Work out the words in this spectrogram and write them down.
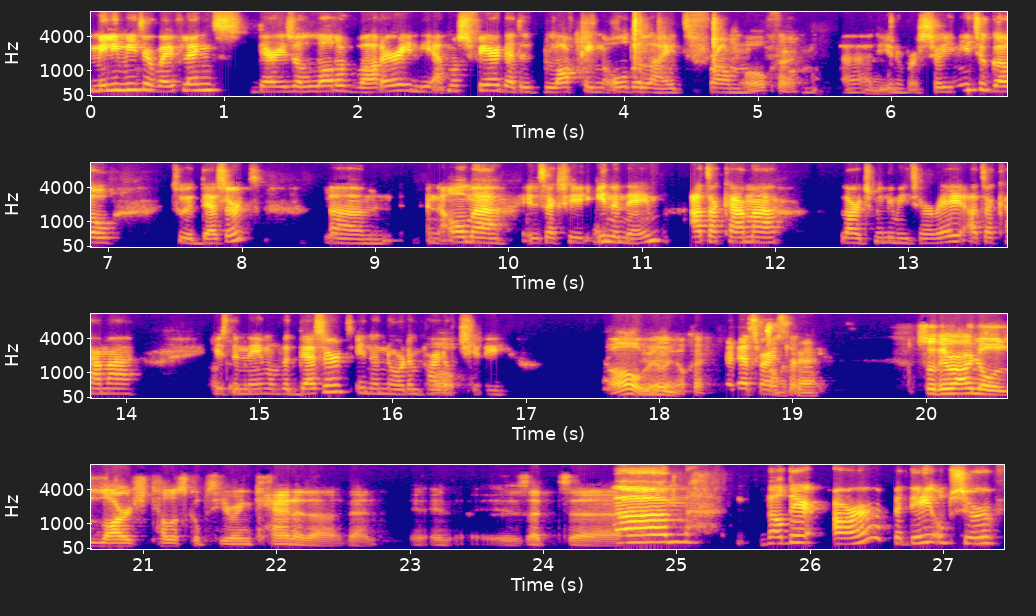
millimeter wavelengths, there is a lot of water in the atmosphere that is blocking all the light from, okay. from uh, the universe. So you need to go to a desert. Um, and Alma is actually in the name. Atacama, large millimeter array. Atacama is the name of a desert in the northern part oh. of Chile. Oh, really? Mm. Okay. So that's where I studied. Okay. So there are no large telescopes here in Canada then? Is that? Uh... Um, well, there are, but they observe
